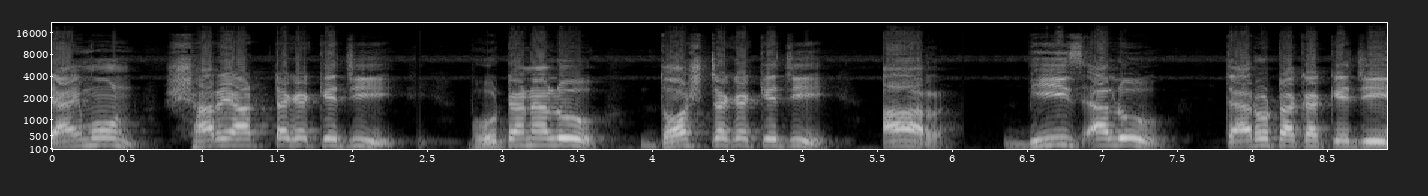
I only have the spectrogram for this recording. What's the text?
ডায়মন্ড সাড়ে আট টাকা কেজি, ভুটান আলু দশ টাকা কেজি, আর বীজ আলু তেরো টাকা কেজি।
